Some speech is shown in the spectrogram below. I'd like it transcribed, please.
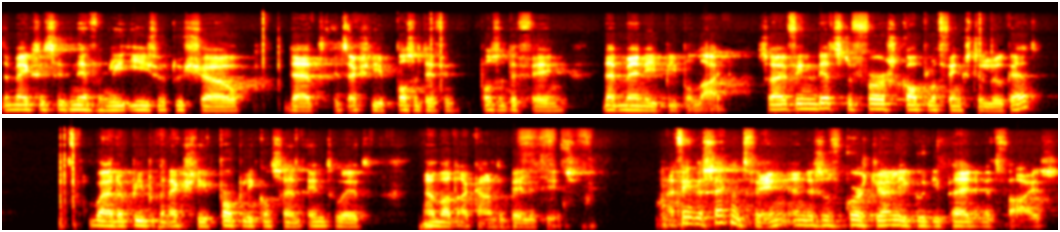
That makes it significantly easier to show that it's actually a positive, positive thing that many people like. So I think that's the first couple of things to look at, whether people can actually properly consent into it and what accountability is. I think the second thing, and this is of course generally good debating advice,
